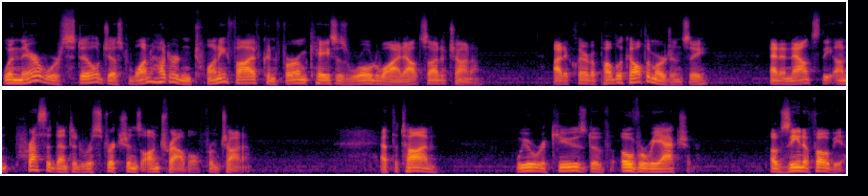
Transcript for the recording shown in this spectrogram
when there were still just 125 confirmed cases worldwide outside of China, I declared a public health emergency and announced the unprecedented restrictions on travel from China. At the time, we were accused of overreaction, of xenophobia.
